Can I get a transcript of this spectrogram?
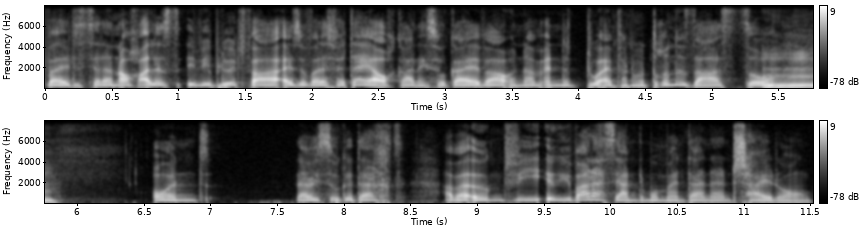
weil das ja dann auch alles irgendwie blöd war. Also, weil das Wetter ja auch gar nicht so geil war und am Ende du einfach nur drinnen saßt, so. Mhm. Und da habe ich so gedacht, aber irgendwie, irgendwie war das ja in dem Moment deine Entscheidung.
